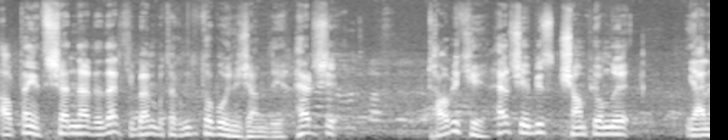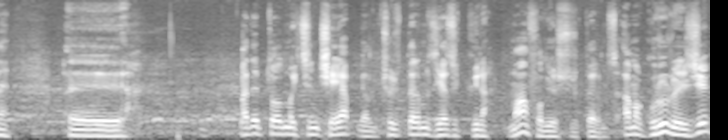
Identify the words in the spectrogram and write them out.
alttan yetişenler de der ki ben bu takımda top oynayacağım diye. Her şey tabii ki her şey biz şampiyonluğu yani eee adapte olmak için şey yapmayalım. Çocuklarımız yazık günah. Mahvoluyor çocuklarımız. Ama gurur verici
